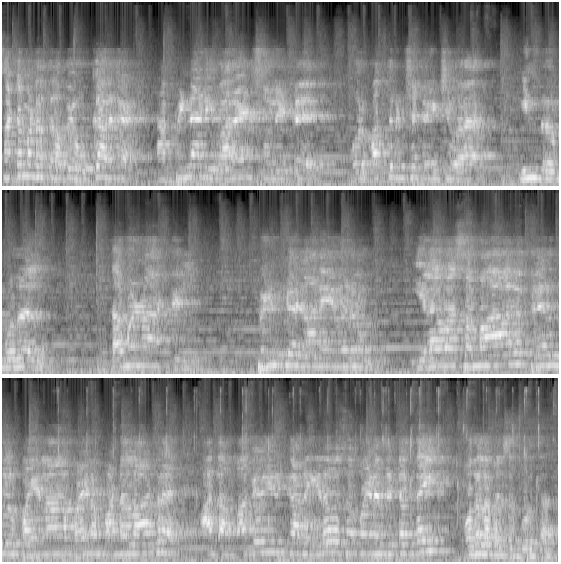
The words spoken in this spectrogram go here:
சட்டமன்றத்துல போய் உட்காருங்க. நான் பின்னாடி வரேன்னு சொல்லிட்டு ஒரு பத்து நிமிஷம் கழிச்சு வர இன்று முதல் தமிழ்நாட்டில் பெண்கள் அனைவரும் இலவசமாக பேருந்து பயணம் பயணம் பண்ணலான்ற அந்த மகளிருக்கான இலவச பயண திட்டத்தை முதலமைச்சர் கொடுத்தார்.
